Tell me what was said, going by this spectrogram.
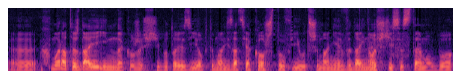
E, Chmura też daje inne korzyści, bo to jest i optymalizacja kosztów, i utrzymanie wydajności systemu, bo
